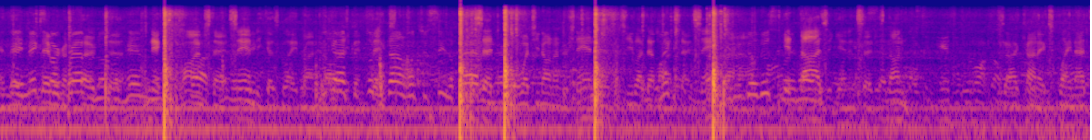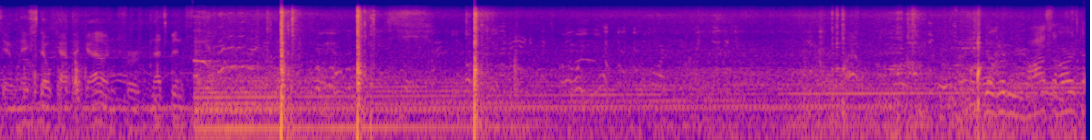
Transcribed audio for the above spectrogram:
And they, Hey, Nick, they were gonna grabbing vote those and hand to Nick and the limestone sand because Glade Run had You already guys been can put it fixed. down once you see the I said, there. well, what you don't understand is, is you let that limestone sand run out, it dies again, and so does Dunbar. So I kinda explained that to them, and they've still kept it going for, that's been. Still giving your boss a hard time.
